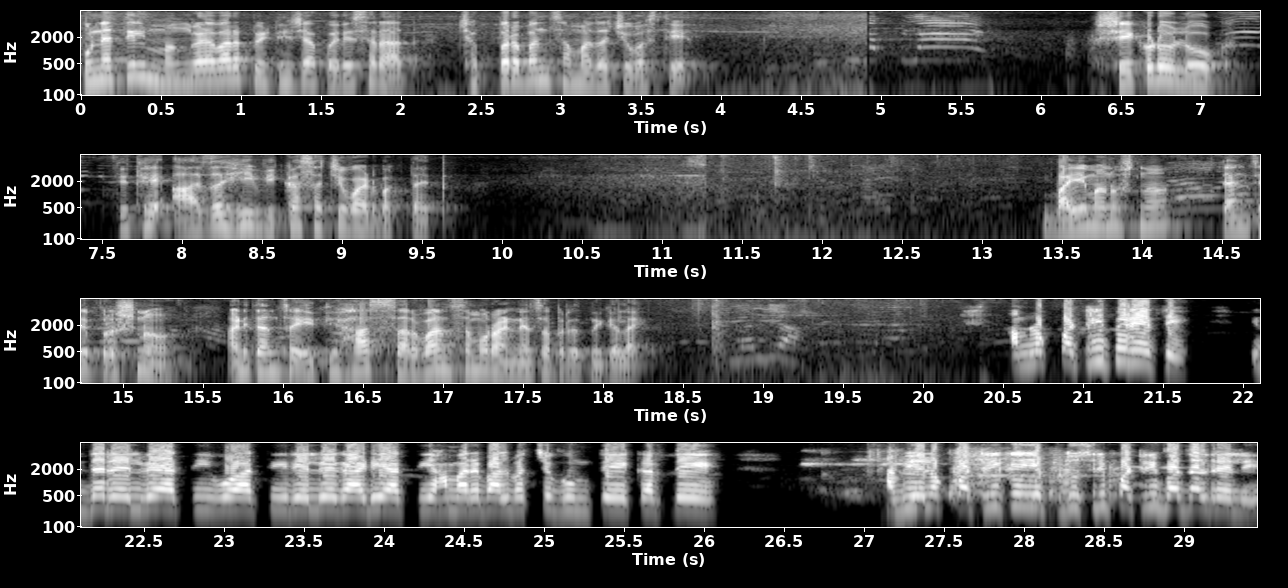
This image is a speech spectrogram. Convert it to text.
पुण्यातील मंगळवार पेठेच्या परिसरात छप्परबंद समाजाची वस्ती आहे. शेकडो लोक तिथे आजही विकासाची वाट बघतायत. बाई माणूसनं त्यांचे प्रश्न आणि त्यांचा इतिहास सर्वांसमोर आणण्याचा प्रयत्न केला आहे हम लोग पटरी पे रहते। इधर रेलवे आती, वो आती, रेलवे गाड़ी आती, हमारे बाल बच्चे घूमते, करते। अभी ये लोग पटरी के, ये दूसरी पटरी बदल रहे ले।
